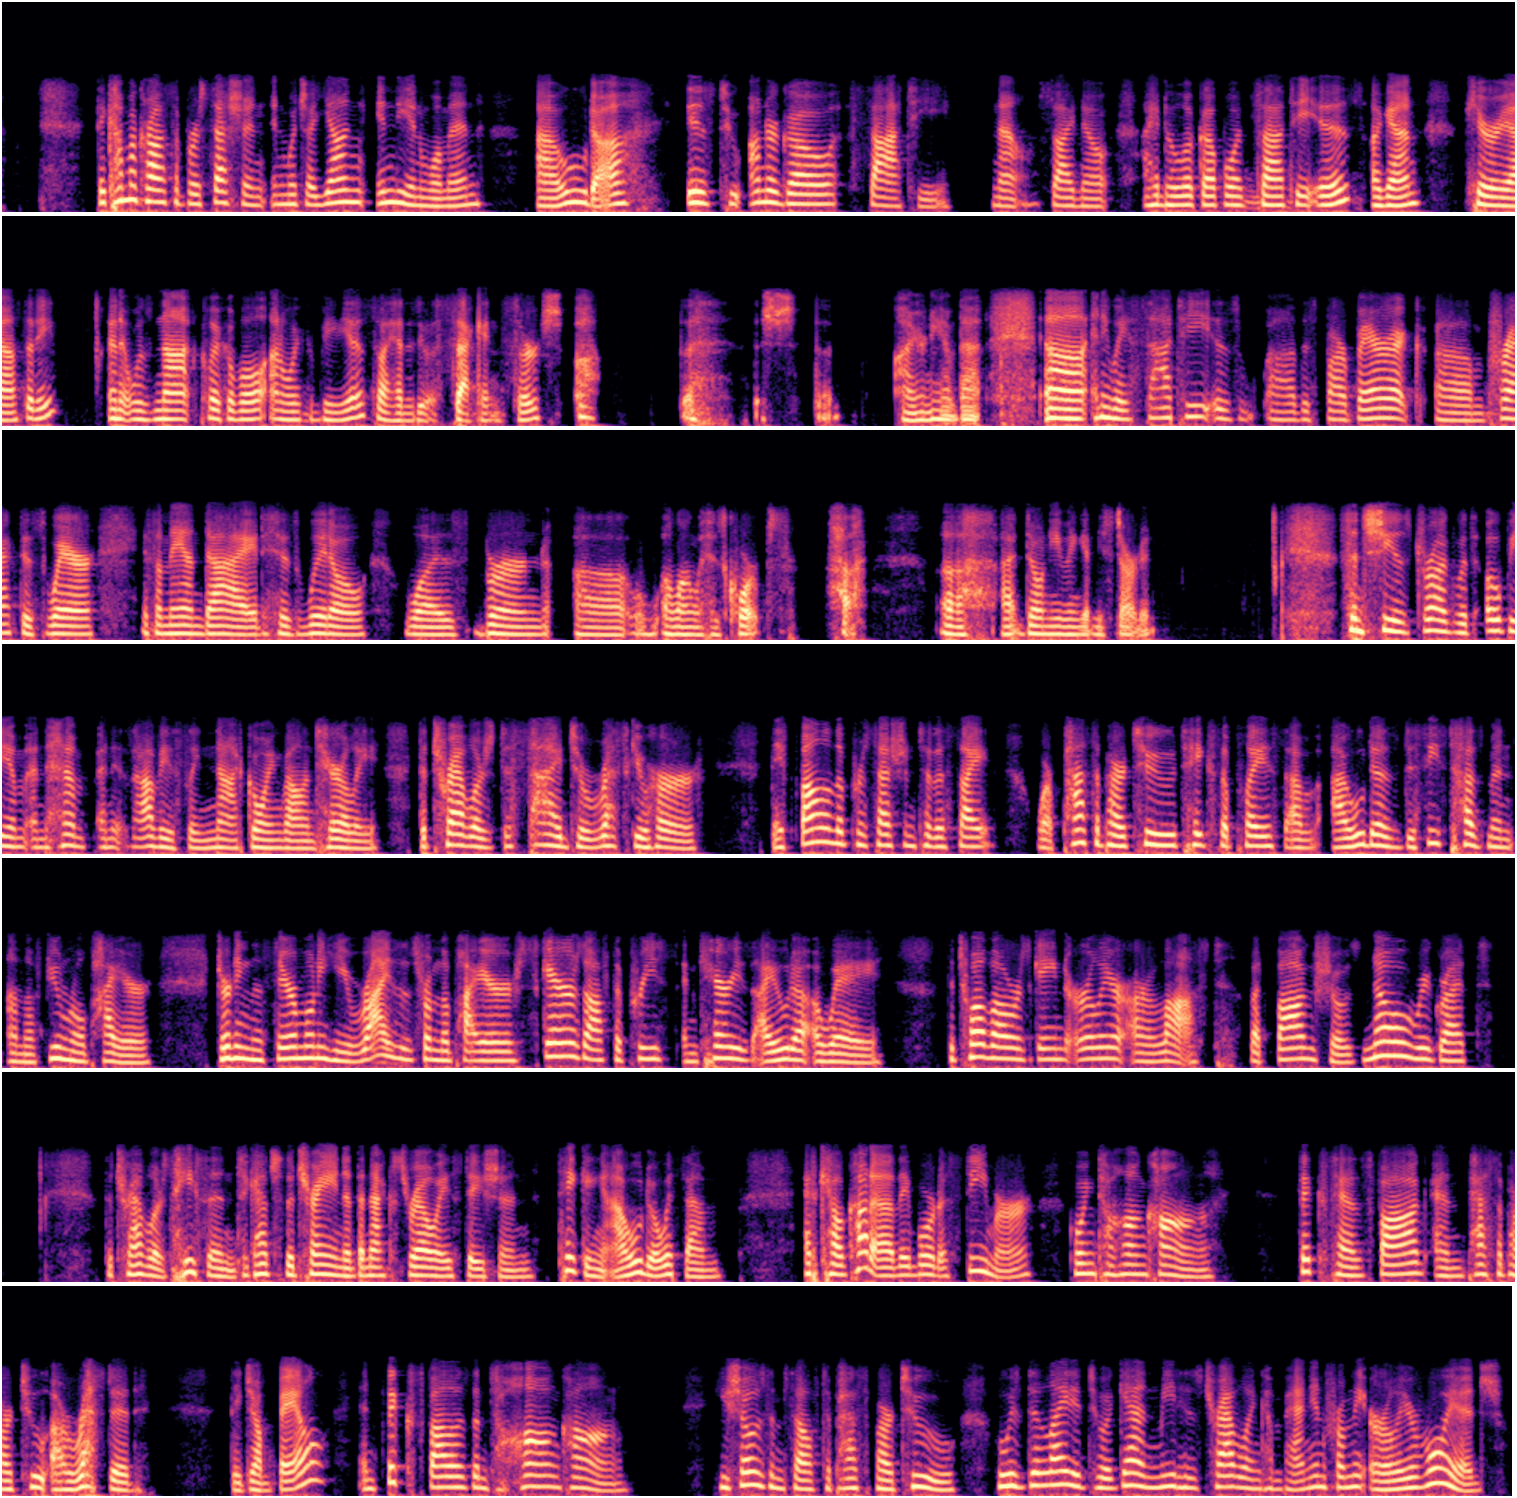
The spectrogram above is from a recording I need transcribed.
They come across a procession in which a young Indian woman, Aouda, is to undergo sati. Now, side note, I had to look up what sati is. Again, curiosity and it was not clickable on Wikipedia, so I had to do a second search. Oh, the the, the irony of that. Uh, anyway, sati is uh, this barbaric um, practice where if a man died, his widow was burned uh, along with his corpse. Huh. Uh, I, don't even get me started. Since she is drugged with opium and hemp and is obviously not going voluntarily, the travelers decide to rescue her. They follow the procession to the site where Passepartout takes the place of Aouda's deceased husband on the funeral pyre. During the ceremony, he rises from the pyre, scares off the priests, and carries Aouda away. The 12 hours gained earlier are lost, but Fogg shows no regret the travelers hasten to catch the train at the next railway station, taking Aouda with them. At Calcutta, they board a steamer going to Hong Kong. Fix has Fogg and Passepartout arrested. They jump bail, and Fix follows them to Hong Kong. He shows himself to Passepartout, who is delighted to again meet his traveling companion from the earlier voyage.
